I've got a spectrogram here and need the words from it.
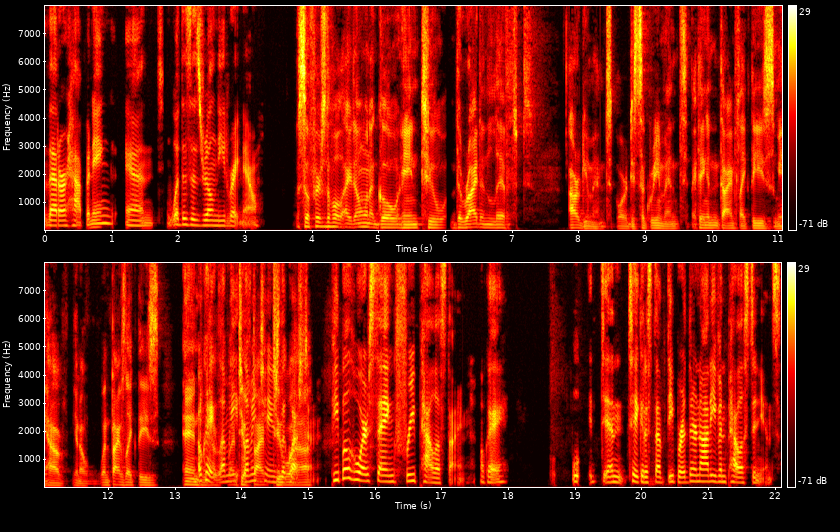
that are happening and what does Israel need right now? So, first of all, I don't want to go into the right and left argument or disagreement. I think in times like these, we have, you know, when times like these and okay, let me let me change to, the uh, question. Uh, People who are saying free Palestine, okay, and take it a step deeper, they're not even Palestinians.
